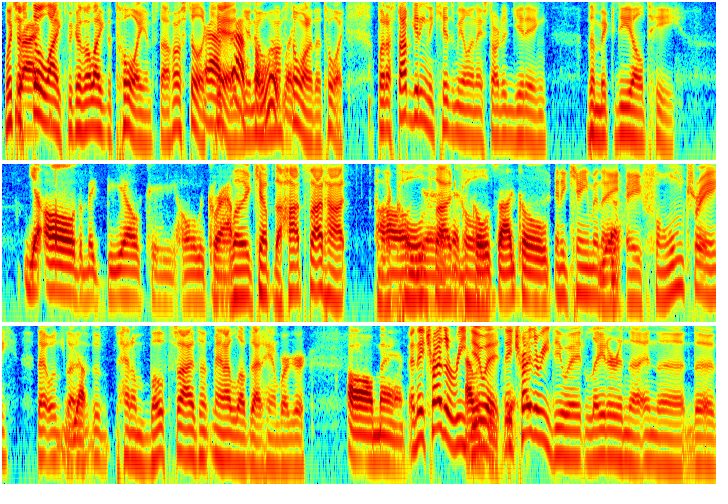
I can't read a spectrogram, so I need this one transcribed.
Which I still liked because I liked the toy and stuff. I was still a kid, you know. I still wanted the toy, but I stopped getting the kids meal and I started getting the McDLT. Yeah. Oh, the McDLT. Holy crap. Well, they kept the hot side hot and the oh, cold yeah, side cold. Cold side cold. and it came in Yes. a, a foam tray that was Yep. that had on both sides. Man, I love that hamburger. Oh man. And they tried to redo it. They tried to redo it later in the in the the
